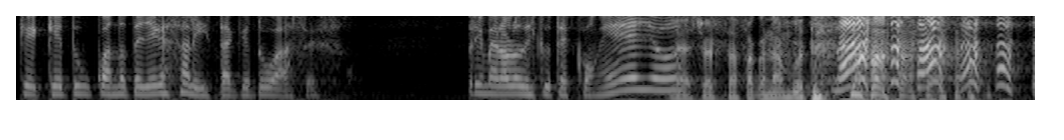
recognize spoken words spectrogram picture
que, que, tú, cuando te llegue esa lista, ¿qué tú haces? Primero lo discutes con ellos. Le hecho el zafa con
